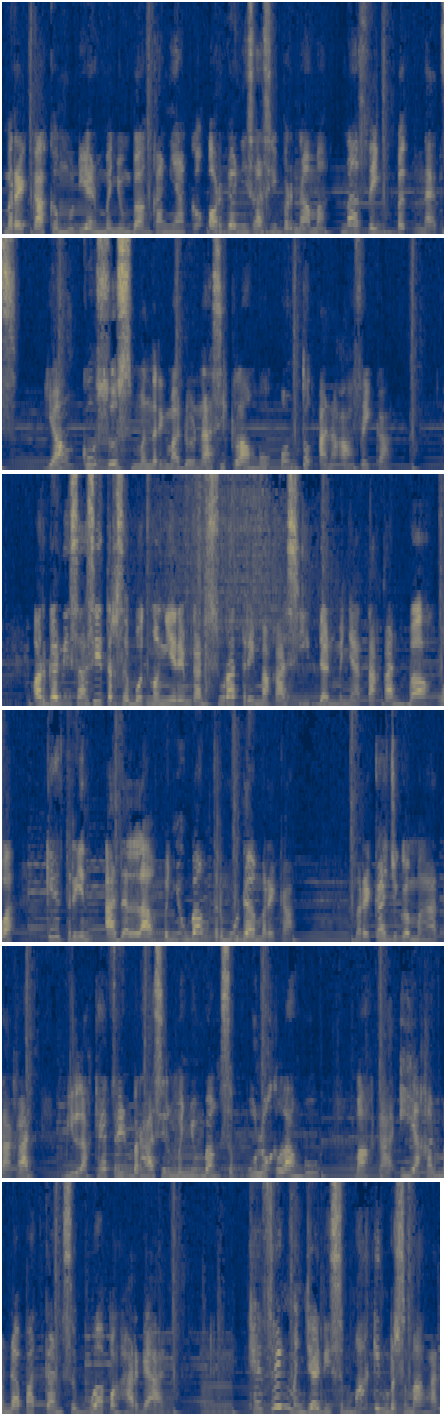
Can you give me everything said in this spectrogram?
Mereka kemudian menyumbangkannya ke organisasi bernama Nothing But Nets yang khusus menerima donasi kelambu untuk anak Afrika. Organisasi tersebut mengirimkan surat terima kasih dan menyatakan bahwa Catherine adalah penyumbang termuda mereka. Mereka juga mengatakan bila Catherine berhasil menyumbang 10 kelambu, maka ia akan mendapatkan sebuah penghargaan. Catherine menjadi semakin bersemangat.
